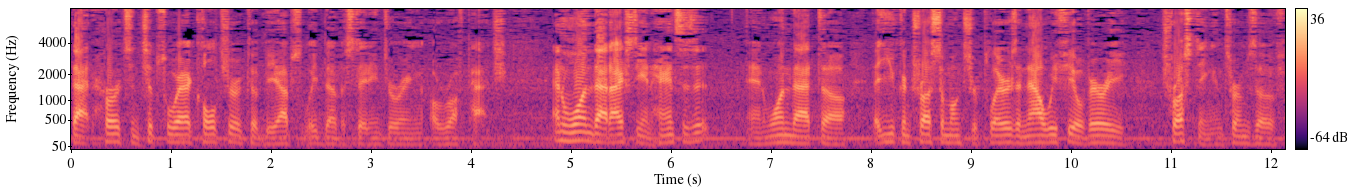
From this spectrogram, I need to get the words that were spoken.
that hurts and chips away at culture could be absolutely devastating during a rough patch. And one that actually enhances it and one that, uh, that you can trust amongst your players. And now we feel very trusting in terms of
